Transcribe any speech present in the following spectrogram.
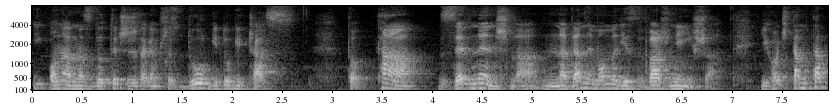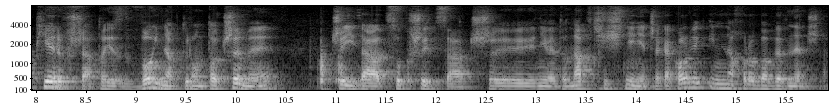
i ona nas dotyczy, że tak powiem, przez długi, długi czas, to ta zewnętrzna na dany moment jest ważniejsza. I choć tamta pierwsza to jest wojna, którą toczymy, czyli ta cukrzyca, czy nie wiem, to nadciśnienie, czy jakakolwiek inna choroba wewnętrzna,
